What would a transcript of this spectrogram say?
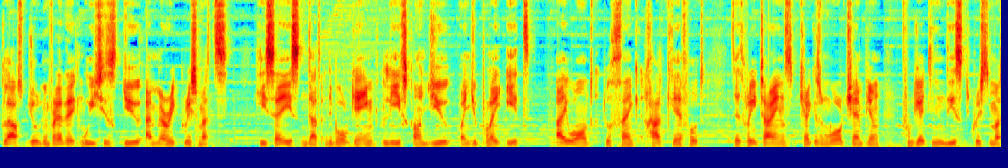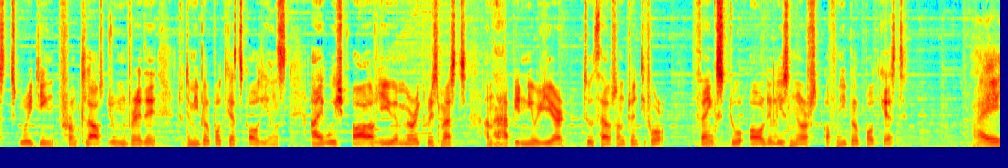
Klaus Jürgen Frede wishes you a Merry Christmas. He says that the board game lives on you when you play it. I want to thank Hulk Kefoot the three times Carcassonne World Champion, for getting this Christmas greeting from Klaus Jürgen Wrede to the Meeple Podcast audience. I wish all of you a Merry Christmas and a Happy New Year 2024. Thanks to all the listeners of Meeple Podcast. Hi,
